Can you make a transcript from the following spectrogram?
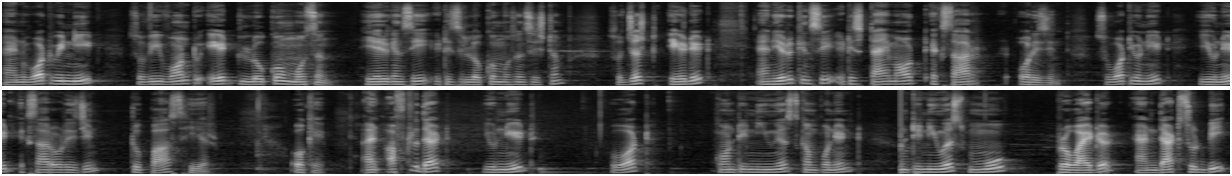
And what we need so we want to add locomotion. Here you can see it is locomotion system. So just add it. And here you can see it is timeout xr origin. So what you need you need xr origin to pass here. Okay. And after that you need what? Continuous component continuous move provider and that should be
